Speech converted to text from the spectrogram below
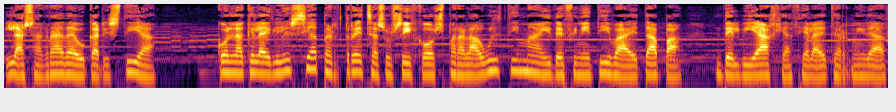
la Sagrada Eucaristía, con la que la Iglesia pertrecha a sus hijos para la última y definitiva etapa del viaje hacia la eternidad.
